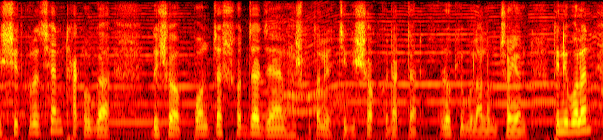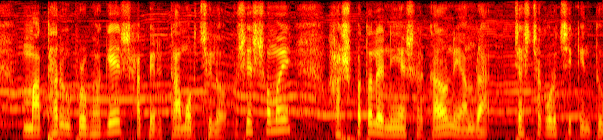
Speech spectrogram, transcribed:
নিশ্চিত করেছেন ঠাকুরগাঁ দুশো পঞ্চাশ সজ্জা জেনারেল হাসপাতালের চিকিৎসক ডাক্তার রকিবুল আলম চয়ন। তিনি বলেন, মাথার উপরভাগে সাপের কামড় ছিল। সে সময় হাসপাতালে নিয়ে আসার কারণে আমরা চেষ্টা করেছি, কিন্তু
